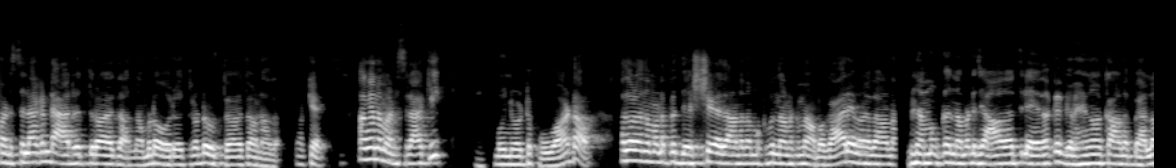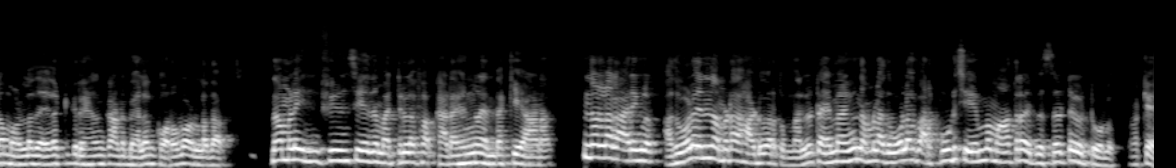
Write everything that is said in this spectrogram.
മനസ്സിലാക്കേണ്ട ആരുടെ ഉത്തരവാദിത്തമാണ് നമ്മുടെ ഓരോരുത്തരുടെ ഉത്തരവാദിത്തമാണ് അത്. ഓക്കെ അങ്ങനെ മനസ്സിലാക്കി മുന്നോട്ട് പോവാട്ടോ അതുപോലെ നമ്മുടെ ഇപ്പൊ ദശ ഏതാണ്? നമുക്ക് നടക്കുന്ന അപകാരം ഏതാണ്? നമുക്ക് നമ്മുടെ ജാതകത്തിൽ ഏതൊക്കെ ഗ്രഹങ്ങൾക്കാണ് ബലമുള്ളത്? ഏതൊക്കെ ഗ്രഹങ്ങൾക്കാണ് ബലം കുറവുള്ളത്? നമ്മളെ ഇൻഫ്ലുവൻസ് ചെയ്യുന്ന മറ്റുള്ള ഘടകങ്ങൾ എന്തൊക്കെയാണ്? എന്നുള്ള കാര്യങ്ങളും. അതുപോലെ തന്നെ നമ്മുടെ ഹാർഡ് വർക്കും നല്ല ടൈം ആയെങ്കിലും നമ്മൾ അതുപോലെ വർക്ക് ചെയ്യുമ്പോൾ മാത്രമേ റിസൾട്ട് കിട്ടുള്ളൂ ഓക്കെ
